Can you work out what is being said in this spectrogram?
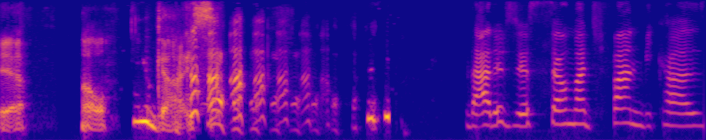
yeah. Oh, you guys. That is just so much fun because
